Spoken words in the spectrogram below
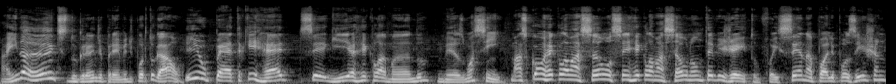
ainda antes do Grande Prêmio de Portugal. E o Patrick Head seguia reclamando mesmo assim. Mas com reclamação ou sem reclamação não teve jeito. Foi Senna pole position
